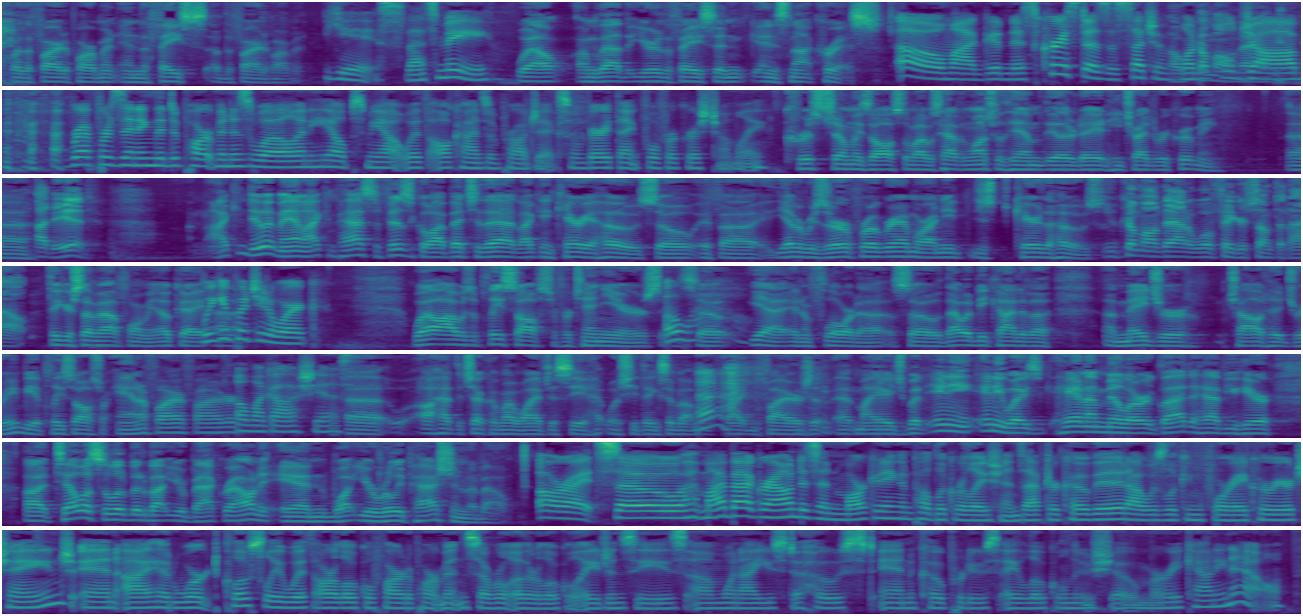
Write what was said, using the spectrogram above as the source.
for the fire department and the face of the fire department. Yes, that's me. Well, I'm glad that you're the face and, and it's not Chris. Oh my goodness, Chris does a, such a Oh, wonderful job representing the department as well, and he helps me out with all kinds of projects. So I'm very thankful for Chris Chumlee. Chris Chumlee's awesome. I was having lunch with him the other day and he tried to recruit me. Uh, I did. I can do it, man. I can pass the physical. I bet you that. I can carry a hose. So if uh, you have a reserve program where I need to just carry the hose, You come on down and we'll figure something out. figure something out for me. Okay. We can Uh, put you to work. Well, I was a police officer for 10 years. Oh, wow. So, yeah, and in Florida. So that would be kind of a, a major childhood dream, be a police officer and a firefighter. Oh my gosh, yes. Uh, I'll have to check with my wife to see what she thinks about me fighting fires at, at my age. But any, anyways, Hannah Miller, glad to have you here. Uh, tell us a little bit about your background and what you're really passionate about. All right. So, my background is in marketing and public relations. After COVID, I was looking for a career change, and I had worked closely with our local fire department and several other local agencies um, when I used to host and co produce a local news show, Maury County Now.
